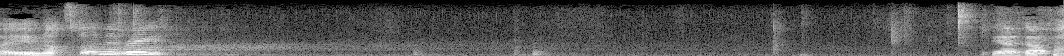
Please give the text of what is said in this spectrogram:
I am not spelling that right. Okay, I've got five.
